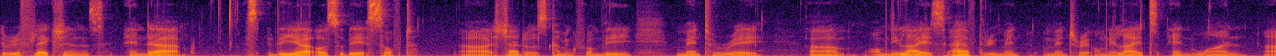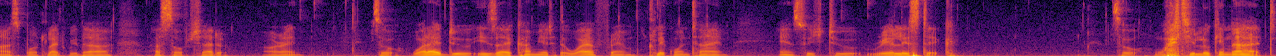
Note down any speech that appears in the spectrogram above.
reflections and uh, the uh, also the soft uh, shadows coming from the Mental Ray um, Omni lights. I have three men Mental Ray Omni lights and one uh, spotlight with a, a soft shadow. Alright. So what I do is I come here to the wireframe, click one time, and switch to realistic. So what you're looking at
